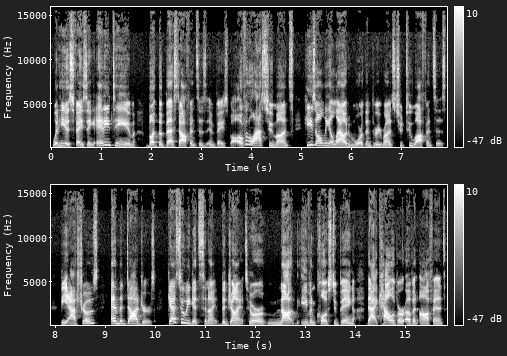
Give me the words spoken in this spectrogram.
when he is facing any team but the best offenses in baseball. Over the last two months, he's only allowed more than three runs to two offenses the Astros and the Dodgers. Guess who he gets tonight? The Giants, who are not even close to being that caliber of an offense.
